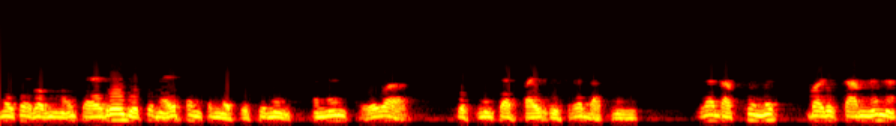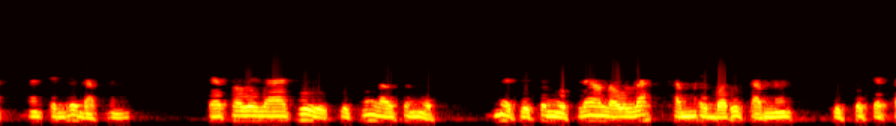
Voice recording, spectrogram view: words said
ไม่ใช่ลมหายใจรู้อยู่ที่ไหนต้องสงบอยู่ที่นั่นอันนั้นถือว่าจิตมันจะไปอีกระดับหนึ่งระดับที่นึกบริกรรมนั้นอะ มันเป็นระดับหนึ่ง แต่พอเวลาที่จิตของเราสงบ เมื่อจิตสงบแล้วเราละทำให้บริกรรมนั้น จิตจะจะไป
